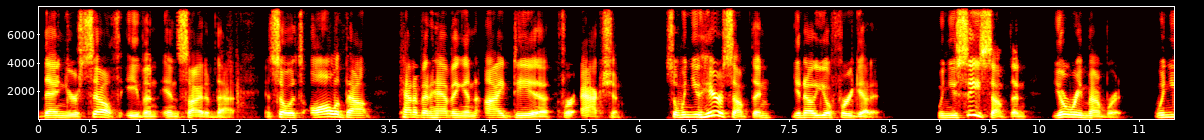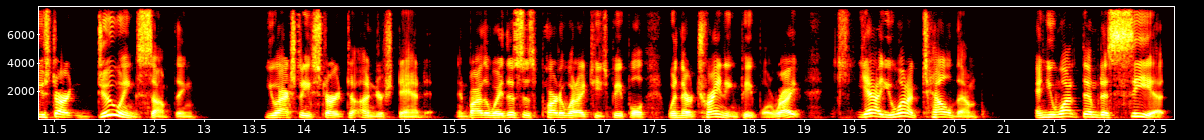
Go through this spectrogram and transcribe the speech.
than yourself, even inside of that. And so it's all about kind of having an idea for action. So when you hear something, you know, you'll forget it. When you see something, you'll remember it. When you start doing something, you actually start to understand it. And by the way, this is part of what I teach people when they're training people, right? Yeah, you want to tell them and you want them to see it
